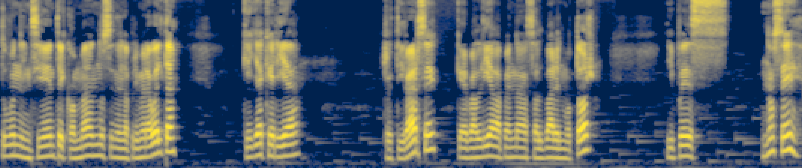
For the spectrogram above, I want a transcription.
tuvo un incidente con Magnus en la primera vuelta, que ya quería retirarse, que valía la pena salvar el motor. Y pues no sé.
